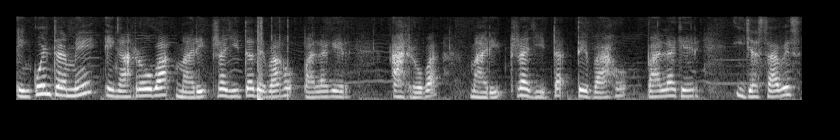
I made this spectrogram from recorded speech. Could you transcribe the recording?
Encuéntrame en arroba marit rayita debajo balaguer, arroba marit rayita debajo balaguer y ya sabes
